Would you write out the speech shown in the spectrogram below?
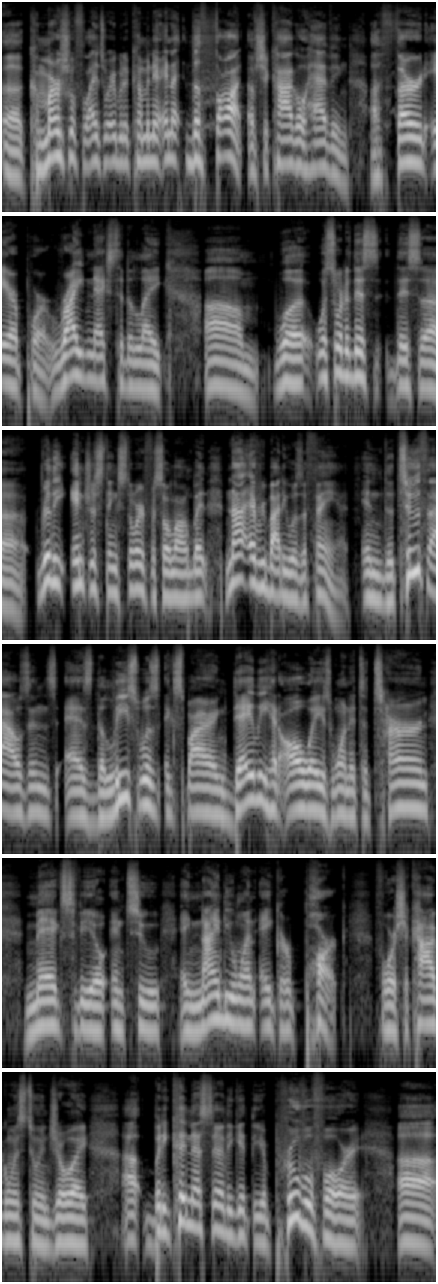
Uh, commercial flights were able to come in there, and uh, the thought of Chicago having a third airport right next to the lake um, was was sort of this this uh, really interesting story for so long. But not everybody was a fan. In the 2000s, as the lease was expiring, Daley had always wanted to turn Meigs Field into a 91 acre park for Chicagoans to enjoy, uh, but he couldn't necessarily get the approval for it. Uh,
